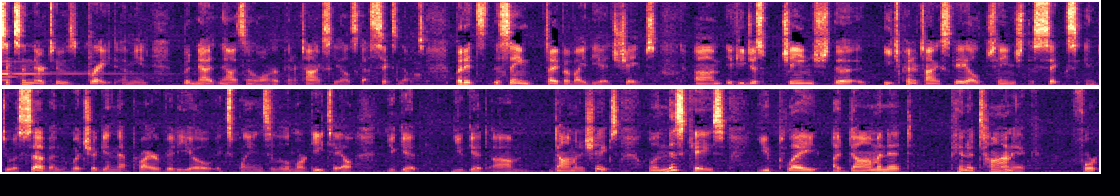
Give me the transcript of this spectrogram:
Six in, there too is great. I mean, but now, now it's no longer a pentatonic scale. It's got six notes, but it's the same type of idea. It's shapes. Um, if you just change the each pentatonic scale, change the six into a seven, which again that prior video explains a little more detail, you get you get um, dominant shapes. Well, in this case, you play a dominant pentatonic for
